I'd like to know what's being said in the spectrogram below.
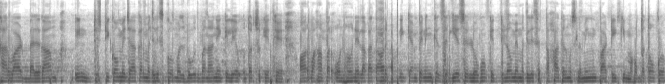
धारवाड़ बेलगाम इन डिस्ट्रिक्टों में जाकर मजलिस को मज़बूत बनाने के लिए उतर चुके थे और वहाँ पर उन्होंने लगातार अपनी कैंपेनिंग के ज़रिए से लोगों के दिलों में मजलिस मुस्लिमीन पार्टी की मोहब्बतों को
